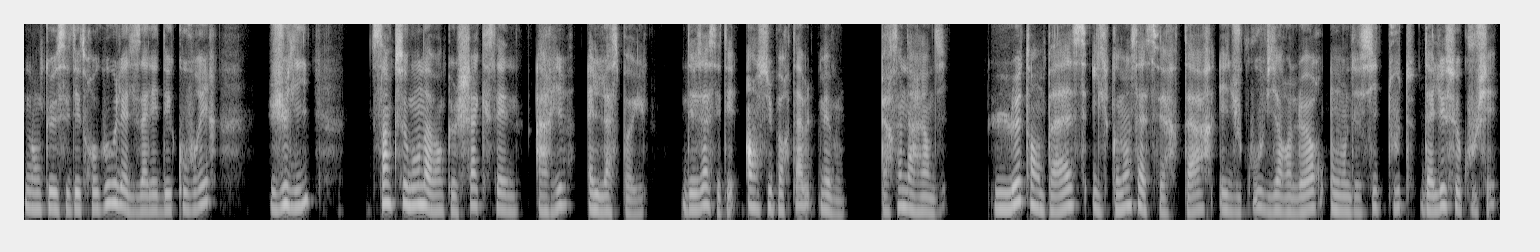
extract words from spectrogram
Donc, c'était trop cool, elles allaient découvrir. Julie, 5 secondes avant que chaque scène arrive, elle la spoil. Déjà, c'était insupportable, mais bon, personne n'a rien dit. Le temps passe, il commence à se faire tard et du coup vient l'heure où on décide toutes d'aller se coucher.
